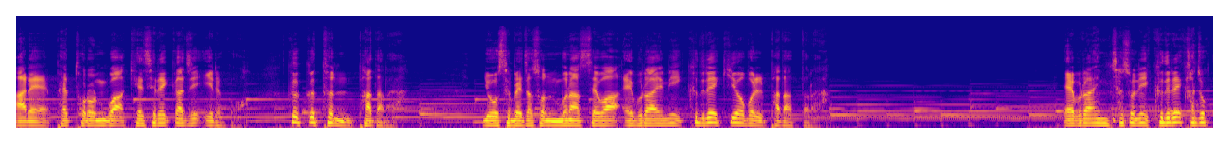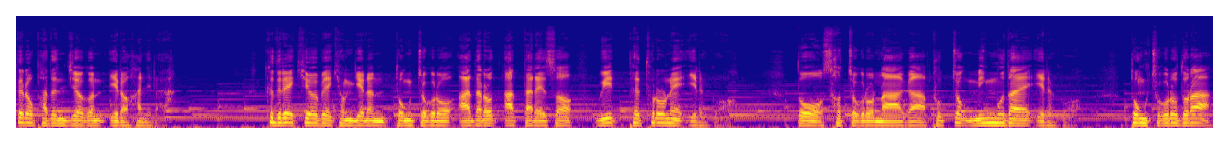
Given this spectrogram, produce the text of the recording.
아래 베토론과 게세레까지 이르고 그 끝은 바다라 요셉의 자손 문하세와 에브라임이 그들의 기업을 받았더라. 에브라임 자손이 그들의 가족대로 받은 지역은 이러하니라. 그들의 기업의 경계는 동쪽으로 아다롯 아달에서 윗 베토론에 이르고 또 서쪽으로 나아가 북쪽 믹무다에 이르고 동쪽으로 돌아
